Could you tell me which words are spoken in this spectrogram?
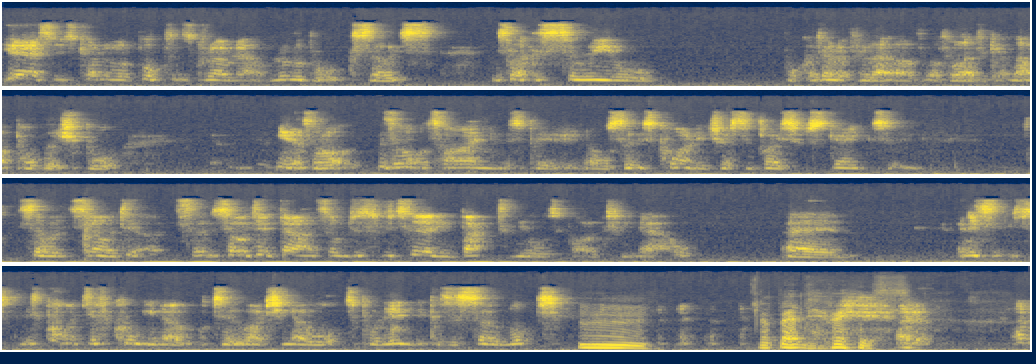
yeah, so it's kind of a book that's grown out of another book. So it's it's like a surreal book. I don't know if I'll, ever- if I'll ever get that published, but you know, there's a lot there's a lot of time in this period. And also, it's quite an interesting place to escape to. So so I did so, so I did that. So I'm just returning back to the autobiography now. Um, and it's, it's, it's quite difficult, you know, to actually know what to put in because there's so much. Mm, I bet there is. Don't, and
